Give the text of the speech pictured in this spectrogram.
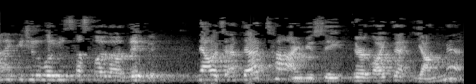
অনেক কিছুর উপর বিশ্বাস করে তারা দেখবে Now it's at that time, you see, they're like that young men.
